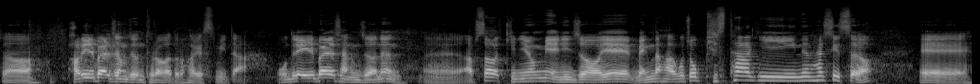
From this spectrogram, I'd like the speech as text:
자, 바로 일발 장전 들어가도록 하겠습니다. 오늘의 일발 장전은 에, 앞서 김영미 매니저의 맥락하고 좀 비슷하기는 할 수 있어요. 에,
